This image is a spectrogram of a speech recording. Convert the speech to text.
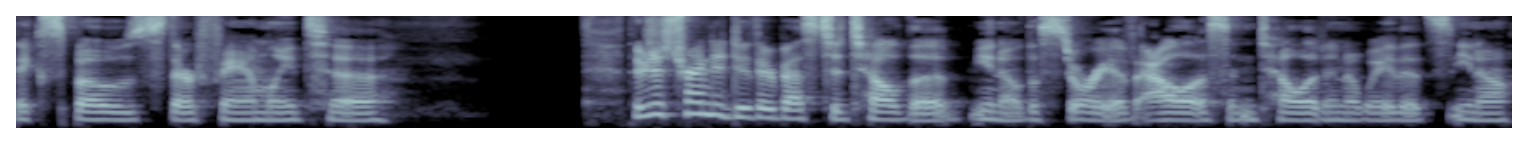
expose their family to they're just trying to do their best to tell the you know the story of alice and tell it in a way that's you know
